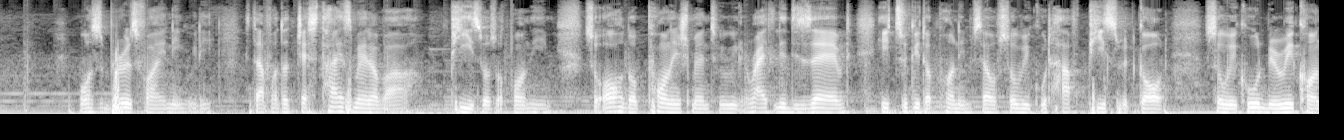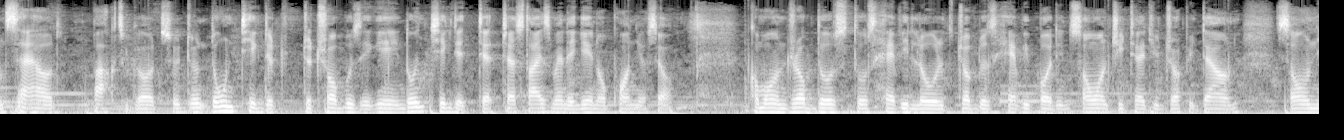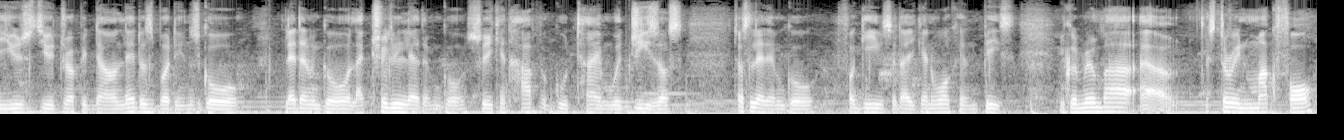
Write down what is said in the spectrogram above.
was bruised for our iniquity. Therefore, the chastisement of our peace was upon him. So all the punishment we rightly deserved, he took it upon himself so we could have peace with God, so we could be reconciled back to God. So don't don't take the, the troubles again. Don't take the chastisement again upon yourself. Come on, drop those those heavy loads, drop those heavy burdens. Someone cheated you, drop it down. Someone used you, drop it down. Let those burdens go. Let them go, like truly let them go, so you can have a good time with Jesus. Just let them go. Forgive so that you can walk in peace. You could remember uh, a story in Mark 4.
